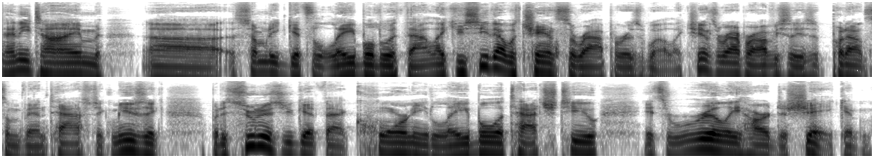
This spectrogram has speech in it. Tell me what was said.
anytime uh, somebody gets labeled with that, like you see that with Chance the Rapper as well. Like Chance the Rapper obviously has put out some fantastic music, but as soon as you get that corny label attached to you, it's really hard to shake. And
